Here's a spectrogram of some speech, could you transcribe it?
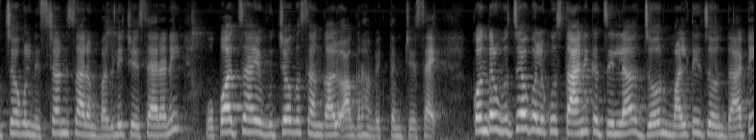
ఉద్యోగులు ఇష్టానుసారం బదిలీ చేశారని ఉపాధ్యాయ ఉద్యోగ సంఘాలు ఆగ్రహం వ్యక్తం చేశాయి. కొందరు ఉద్యోగులకు స్థానిక జిల్లా జోన్ మల్టీ జోన్ దాటి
